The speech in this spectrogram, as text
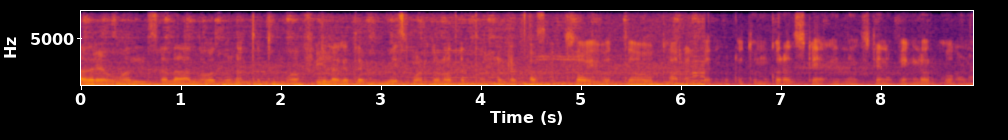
ಆದರೆ ಒಂದು ಸಲ ಅಲ್ಲಿ ಹೋದ್ಮೇಲೆ ಅಂತೂ ತುಂಬ ಫೀಲ್ ಆಗುತ್ತೆ. ಮಿಸ್ ಮಾಡ್ಕೊಳ್ಳೋದಂತೂ ಹಂಡ್ರೆಡ್ ಪರ್ಸೆಂಟ್ ಸೊ ಇವತ್ತು ಕಾರಲ್ಲಿ ಬಂದುಬಿಟ್ಟು ತುಮಕೂರಲ್ಲಿ ಸ್ಟೇ ಆಗಿ ನೆಕ್ಸ್ಟ್ ಡೇನ ಬೆಂಗಳೂರಿಗೆ ಹೋಗೋಣ.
